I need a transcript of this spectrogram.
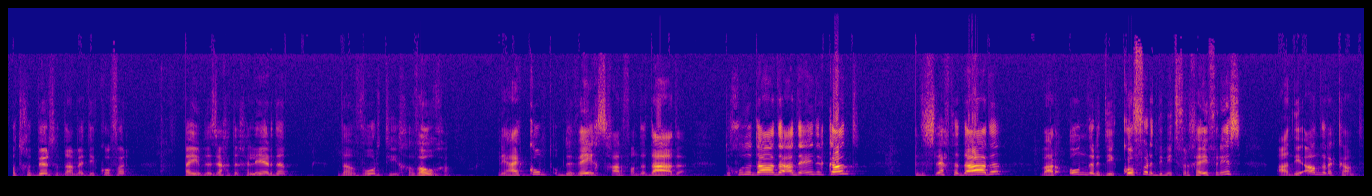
wat gebeurt er dan met die koffer? Dan zeggen de geleerden, dan wordt hij gewogen. En hij komt op de weegschaal van de daden. De goede daden aan de ene kant en de slechte daden, waaronder die koffer die niet vergeven is, aan die andere kant.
